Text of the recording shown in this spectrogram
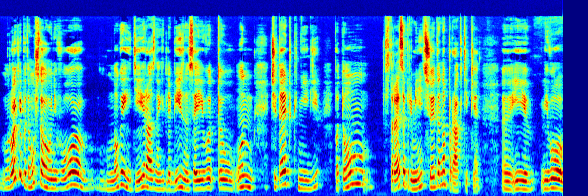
Рокки, потому что у него много идей разных для бизнеса, и вот он читает книги, потом старается применить все это на практике. Э, и его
